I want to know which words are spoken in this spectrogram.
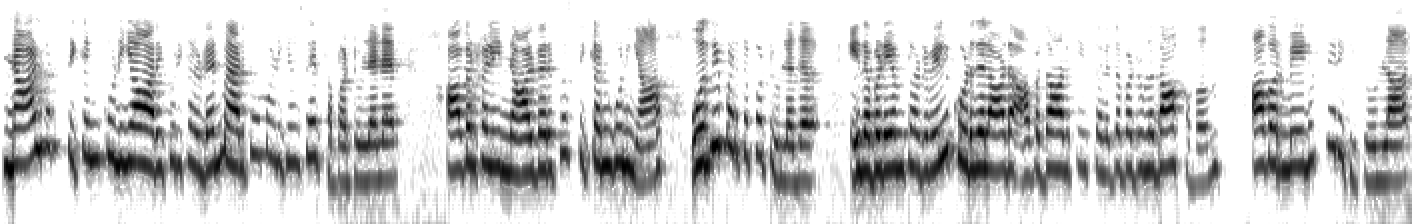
நால்வர் சிக்கன்குனியா அறிகுறிகளுடன் மருத்துவமனையில் சேர்க்கப்பட்டுள்ளனர். அவர்களின் நால்வருக்கு சிக்கன்குனியா உறுதிப்படுத்தப்பட்டுள்ளது. இந்த விடயம் தொடர்பில் கூடுதலான அவதானத்தை செலுத்தப்பட்டுள்ளதாகவும் அவர் மேலும் தெரிவித்துள்ளார்.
